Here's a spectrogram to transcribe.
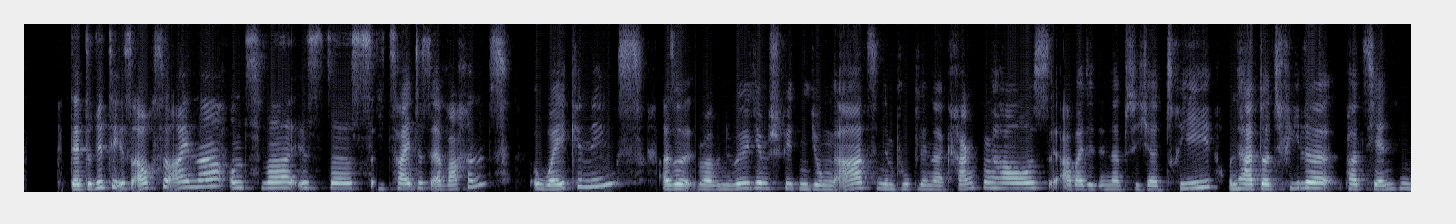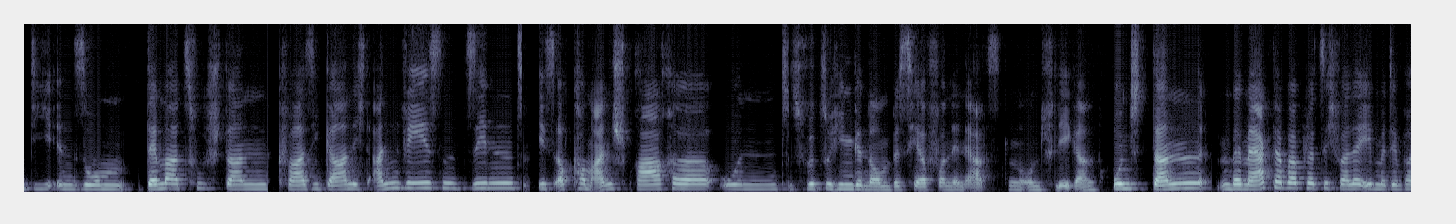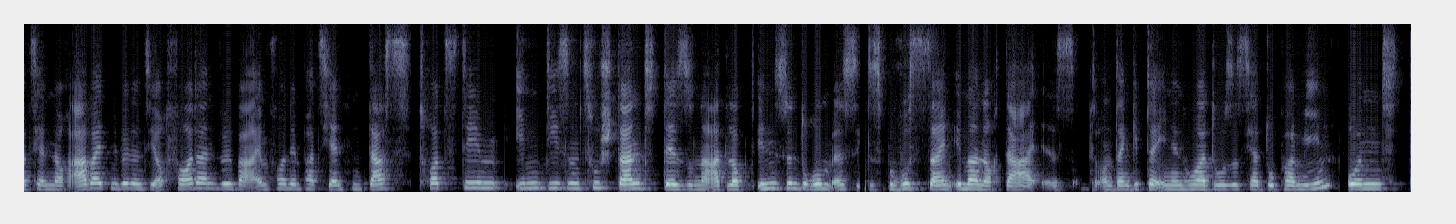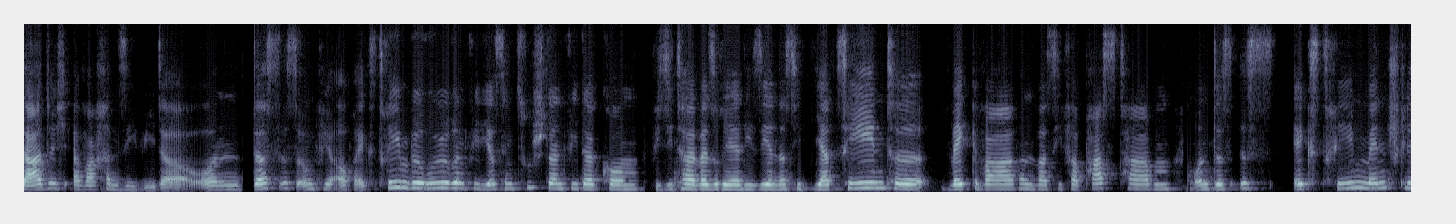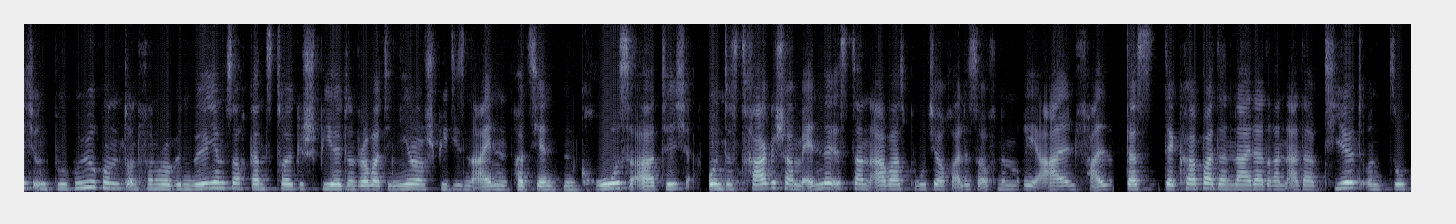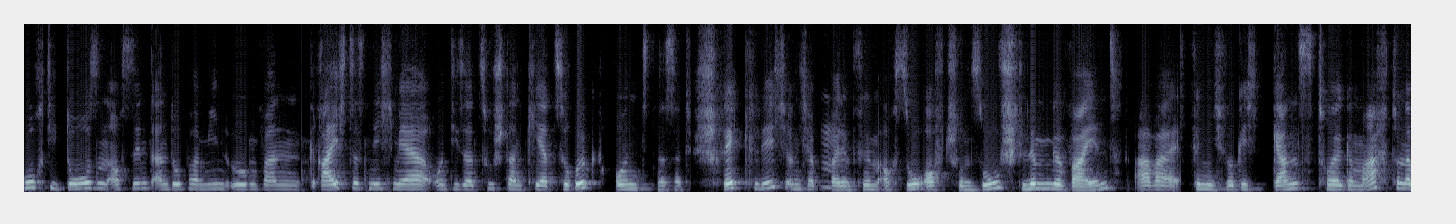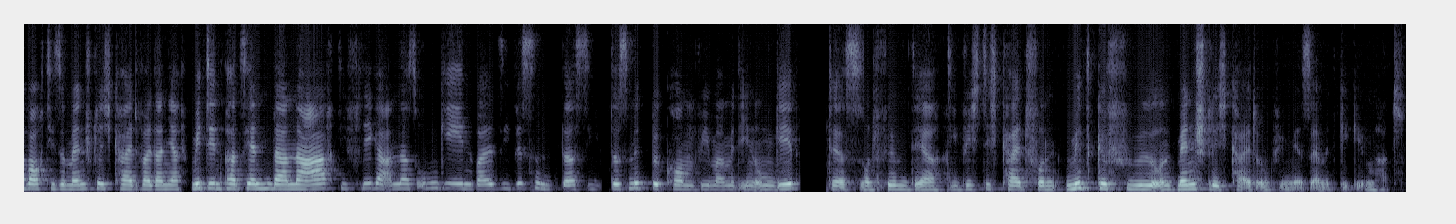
Der dritte ist auch so einer, und zwar ist es Die Zeit des Erwachens. Awakenings. Also Robin Williams spielt einen jungen Arzt in einem Brooklyner Krankenhaus, arbeitet in der Psychiatrie und hat dort viele Patienten, die in so einem Dämmerzustand quasi gar nicht anwesend sind, ist auch kaum Ansprache und es wird so hingenommen bisher von den Ärzten und Pflegern. Und dann bemerkt er aber plötzlich, weil er eben mit den Patienten auch arbeiten will und sie auch fordern will bei einem von den Patienten, dass trotzdem in diesem Zustand, der so eine Art Locked-in-Syndrom ist, das Bewusstsein immer noch da ist. Und dann gibt er ihnen in hoher Dosis ja Dopamin und dadurch erwachen sie wieder. Und das ist irgendwie auch extrem berührend, wie die aus dem Zustand wiederkommen, wie sie teilweise realisieren, dass sie Jahrzehnte weg waren, was sie verpasst haben. Und das ist extrem menschlich und berührend und von Robin Williams auch ganz toll gespielt und Robert De Niro spielt diesen einen Patienten großartig. Und das Tragische am Ende ist dann aber, es beruht ja auch alles auf einem realen Fall, dass der Körper dann leider daran adaptiert und so hoch die Dosen auch sind an Dopamin, irgendwann reicht es nicht mehr und dieser Zustand kehrt zurück. Und das ist natürlich schrecklich und ich habe bei dem Film auch so oft schon so schlimm geweint, aber finde ich wirklich ganz toll gemacht. Und aber auch diese Menschlichkeit Möglichkeit, weil dann ja mit den Patienten danach die Pfleger anders umgehen, weil sie wissen, dass sie das mitbekommen, wie man mit ihnen umgeht. Der ist so ein Film, der die Wichtigkeit von Mitgefühl und Menschlichkeit irgendwie mir sehr mitgegeben hat.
